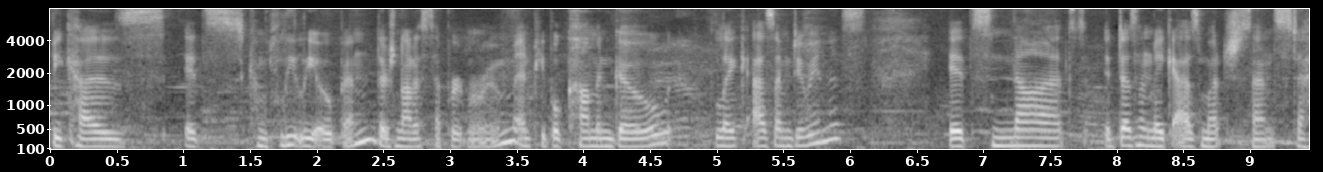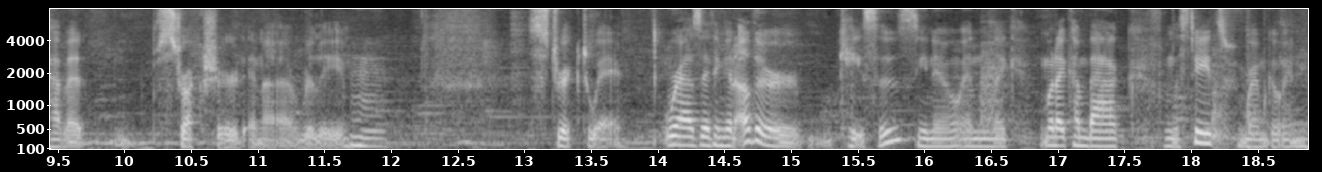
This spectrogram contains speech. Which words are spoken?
because it's completely open. There's not a separate room, and people come and go like as I'm doing this. It's not. It doesn't make as much sense to have it structured in a really mm. strict way. Whereas I think in other cases, you know, and like when I come back from the states, where I'm going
